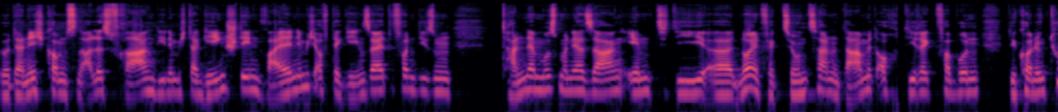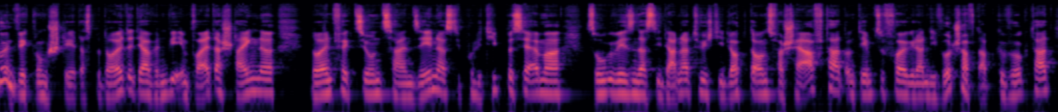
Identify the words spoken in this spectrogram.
Wird er nicht kommen? Das sind alles Fragen, die nämlich dagegen stehen, weil nämlich auf der Gegenseite von diesem Tandem muss man ja sagen, eben die äh, Neuinfektionszahlen und damit auch direkt verbunden die Konjunkturentwicklung steht. Das bedeutet ja, wenn wir eben weiter steigende Neuinfektionszahlen sehen, dass die Politik bisher immer so gewesen, dass sie dann natürlich die Lockdowns verschärft hat und demzufolge dann die Wirtschaft abgewürgt hat.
